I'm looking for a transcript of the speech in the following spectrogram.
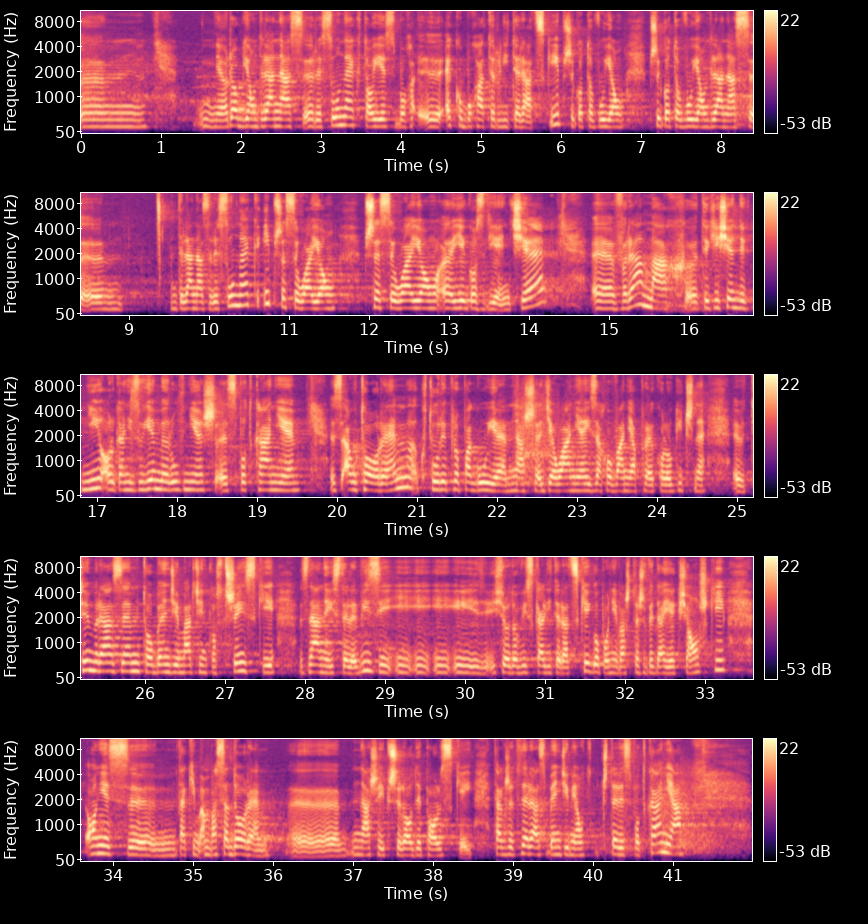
robią dla nas rysunek, to jest y, ekobohater literacki, przygotowują, przygotowują dla nas dla nas rysunek i przesyłają, przesyłają e, jego zdjęcie. E, W ramach e, tych jesiennych dni organizujemy również e, spotkanie z autorem, który propaguje nasze działania i zachowania proekologiczne. Tym razem to będzie Marcin Kostrzyński, znany z telewizji i, i, i, i środowiska literackiego, ponieważ też wydaje książki. On jest takim ambasadorem naszej przyrody polskiej. Także teraz będzie miał cztery spotkania.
